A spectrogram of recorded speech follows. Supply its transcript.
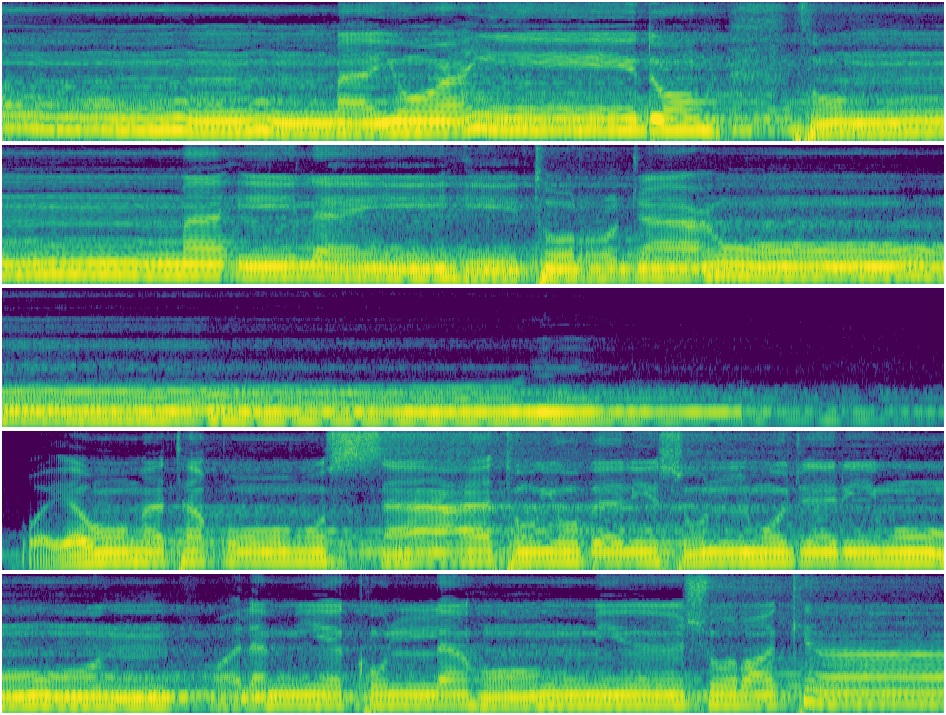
يعيده ثم إليه ترجعون. ويوم تقوم الساعة يبلس المجرمون ولم يكن لهم من شركائهم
